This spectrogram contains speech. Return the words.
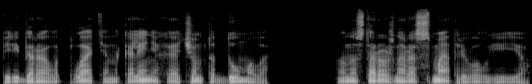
перебирала платье на коленях и о чем-то думала. Он осторожно рассматривал ее.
